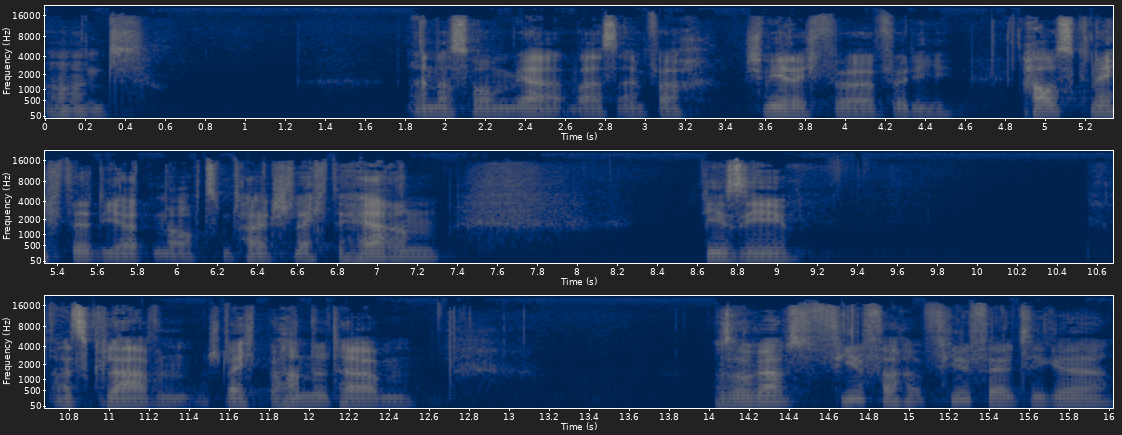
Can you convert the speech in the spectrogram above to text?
Und andersrum, ja, war es einfach schwierig für, für die Hausknechte, die hatten auch zum Teil schlechte Herren, die sie als Sklaven schlecht behandelt haben. so gab es vielfältige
